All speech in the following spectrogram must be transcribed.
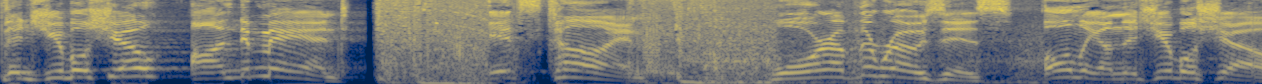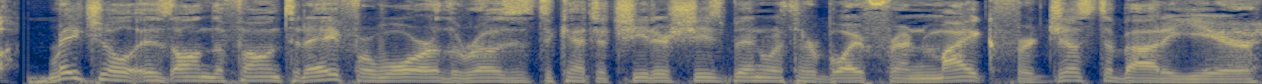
The Jubal Show on demand. It's time. War of the Roses, only on The Jubal Show. Rachel is on the phone today for War of the Roses to catch a cheater. She's been with her boyfriend Mike for just about a year,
